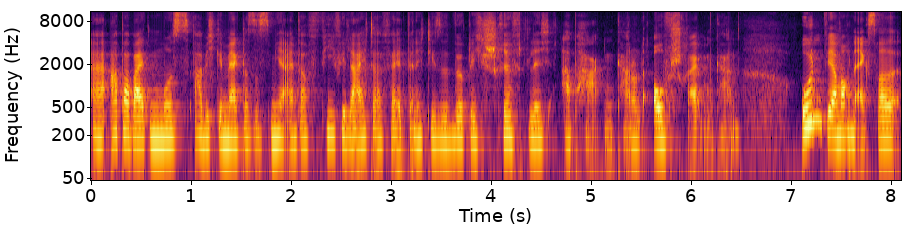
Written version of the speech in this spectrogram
äh, abarbeiten muss, habe ich gemerkt, dass es mir einfach viel, viel leichter fällt, wenn ich diese wirklich schriftlich abhaken kann und aufschreiben kann. Und wir haben auch einen extra,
